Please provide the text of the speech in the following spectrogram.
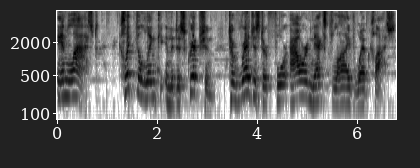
And last, Click the link in the description to register for our next live web class.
